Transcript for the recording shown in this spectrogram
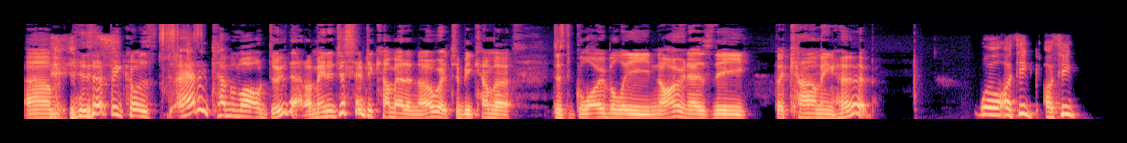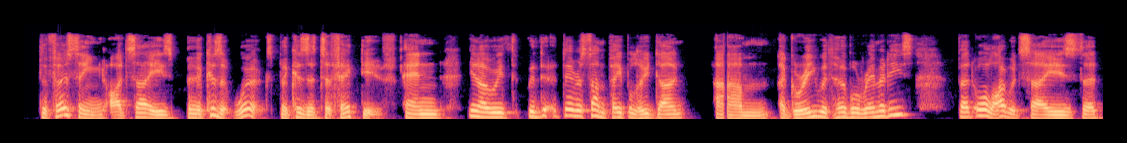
Um, is that because how did chamomile do that? I mean, it just seemed to come out of nowhere to become a just globally known as the the calming herb. Well, I think I think the first thing I'd say is because it works, because it's effective. And, you know, with, with there are some people who don't um, agree with herbal remedies, but all I would say is that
